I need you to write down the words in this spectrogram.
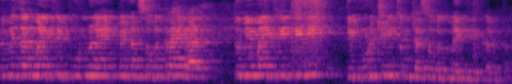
तुम्ही जर मैत्री पूर्ण एकमेकांसोबत राहिलात तुम्ही मैत्री केली की पुढचीही तुमच्यासोबत मैत्री करतात.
